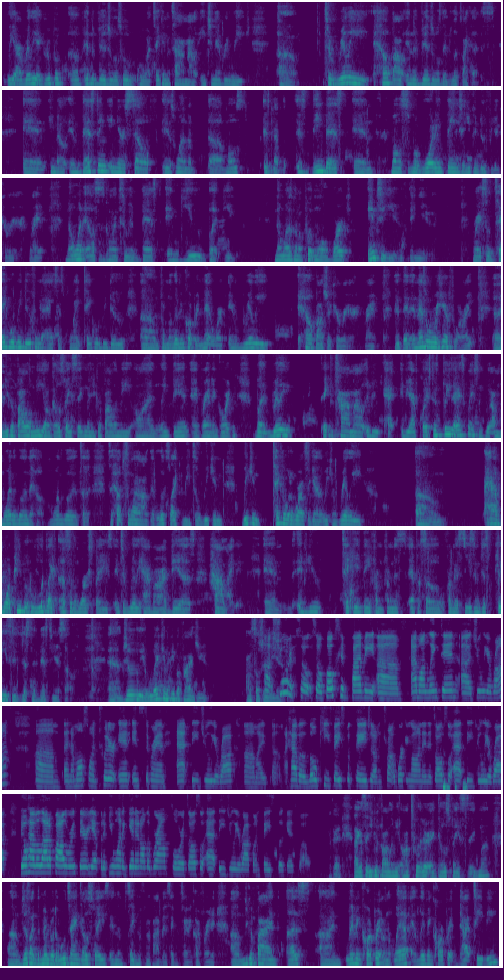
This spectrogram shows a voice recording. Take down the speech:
we are really a group of, of individuals who, who are taking the time out each and every week um, to really help out individuals that look like us. And, you know, investing in yourself is one of the uh, most, it's not, it's the best and most rewarding things that you can do for your career, right? No one else is going to invest in you but you. No one's going to put more work into you than you right? So take what we do from the access point, take what we do um, from the Living Corporate Network, and really help out your career, right? And, and that's what we're here for, right? Uh, you can follow me on Ghostface Sigma. You can follow me on LinkedIn at Brandon Gordon. But really, take the time out. If you ha- if you have questions, please ask questions. I'm more than willing to help. More than willing to to help someone out that looks like me, so we can we can take over the world together. We can really um have more people who look like us in the workspace and to really have our ideas highlighted. And if you take anything from from this episode from this season, just please just invest in yourself. Uh, Julia, where can the people find you on social uh, media? Uh, sure. So so folks can find me. Um, I'm on LinkedIn, uh, Julia Rock. Um, and I'm also on Twitter and Instagram at the Julia Rock. Um, I um, I have a low key Facebook page that I'm trying working on, and it's also at the Julia Rock. Don't have a lot of followers there yet, but if you want to get in on the ground floor, it's also at the Julia Rock on Facebook as well. Okay. Like I said, you can follow me on Twitter at Ghostface Sigma. Um, just like the member of the Wu Tang Ghostface and the Sigma for Phi Beta Sigma Fraternity Incorporated. Um, you can find us on Living Corporate on the web at livingcorporate.tv.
